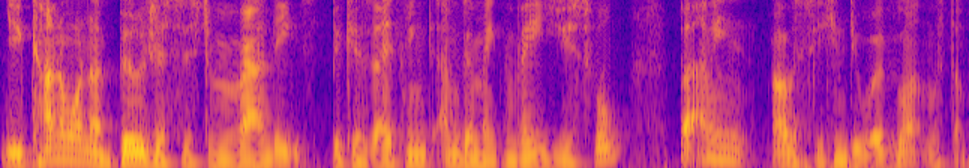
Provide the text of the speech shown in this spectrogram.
you kind of want to build your system around these because I think I'm going to make them very useful. But I mean, obviously you can do whatever you want with them.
